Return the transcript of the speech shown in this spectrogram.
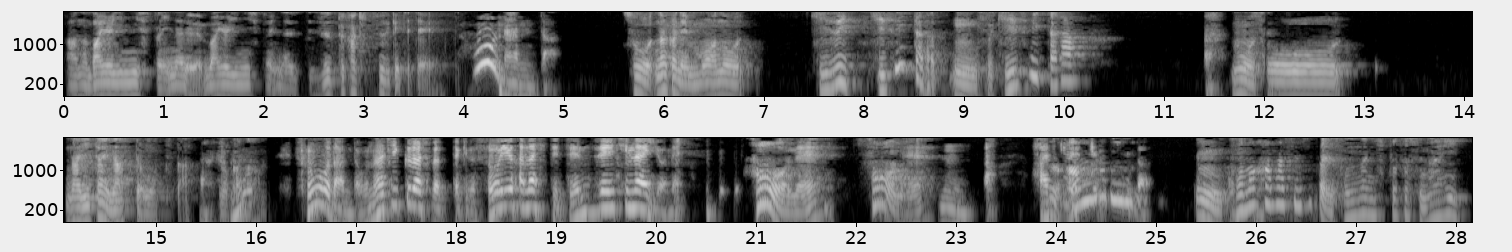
あの、バイオリニストになる、バイオリニストになるってずっと書き続けてて、そうなんだ。そう、なんかね、もうあの、気づい、気づいたら、うん、そう、気づいたら、あ。もうそう、なりたいなって思ってたのかあな。そうなんだ。同じクラスだったけど、そういう話って全然しないよね。そうね。そうね。うん。あ、初めてあんまりだ。うん、この話自体そんなに人としない。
